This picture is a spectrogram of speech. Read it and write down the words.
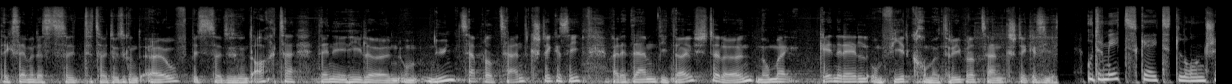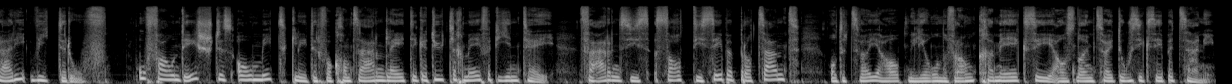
dann sehen wir, dass seit 2011 bis 2018 dann ihre Löhne um 19 Prozent gestiegen sind, während die tiefsten Löhne nur generell um 4,3 Prozent gestiegen sind. Und damit geht die Lohnschere weiter auf. Auffallend ist, dass auch Mitglieder von Konzernleitungen deutlich mehr verdient haben. Sind es satte 7% oder 2,5 Millionen Franken mehr als noch im 2017.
